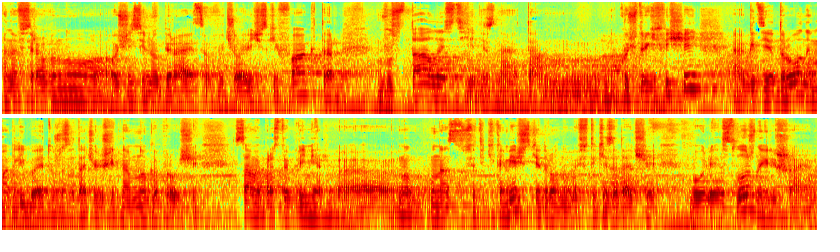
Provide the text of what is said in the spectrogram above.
она все равно очень сильно упирается в человеческий фактор, в усталость, я не знаю, там кучу других вещей, где дроны могли бы эту же задачу решить намного проще. Самый простой пример, ну, у нас все-таки коммерческие дроны, мы все-таки задачи более сложные решаем,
